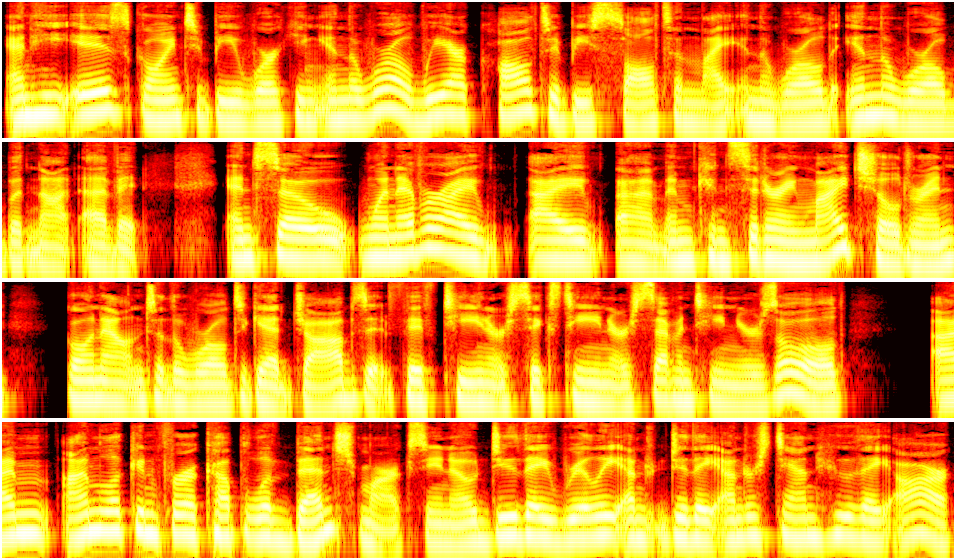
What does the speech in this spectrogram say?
And he is going to be working in the world. We are called to be salt and light in the world, in the world, but not of it. And so, whenever I I um, am considering my children, going out into the world to get jobs at 15 or 16 or 17 years old i'm i'm looking for a couple of benchmarks you know? Do they really do they understand who they are?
